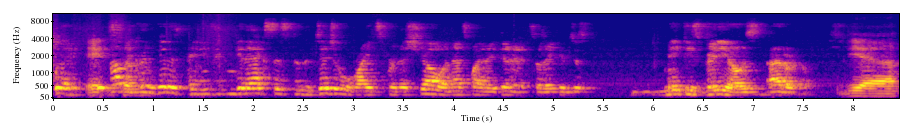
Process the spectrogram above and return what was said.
They It's, probably um, couldn't get his paintings. They can get access to the digital rights for the show, and that's why they did it. So they can just make these videos. I don't know. Yeah.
